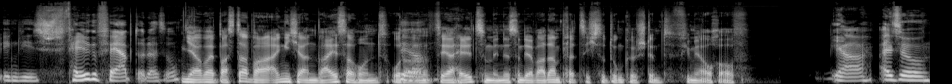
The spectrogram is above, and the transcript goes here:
irgendwie Fell gefärbt oder so. Ja, weil Basta war eigentlich ja ein weißer Hund oder Ja. sehr hell zumindest und der war dann plötzlich so dunkel, stimmt, fiel mir auch auf. Ja, also.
